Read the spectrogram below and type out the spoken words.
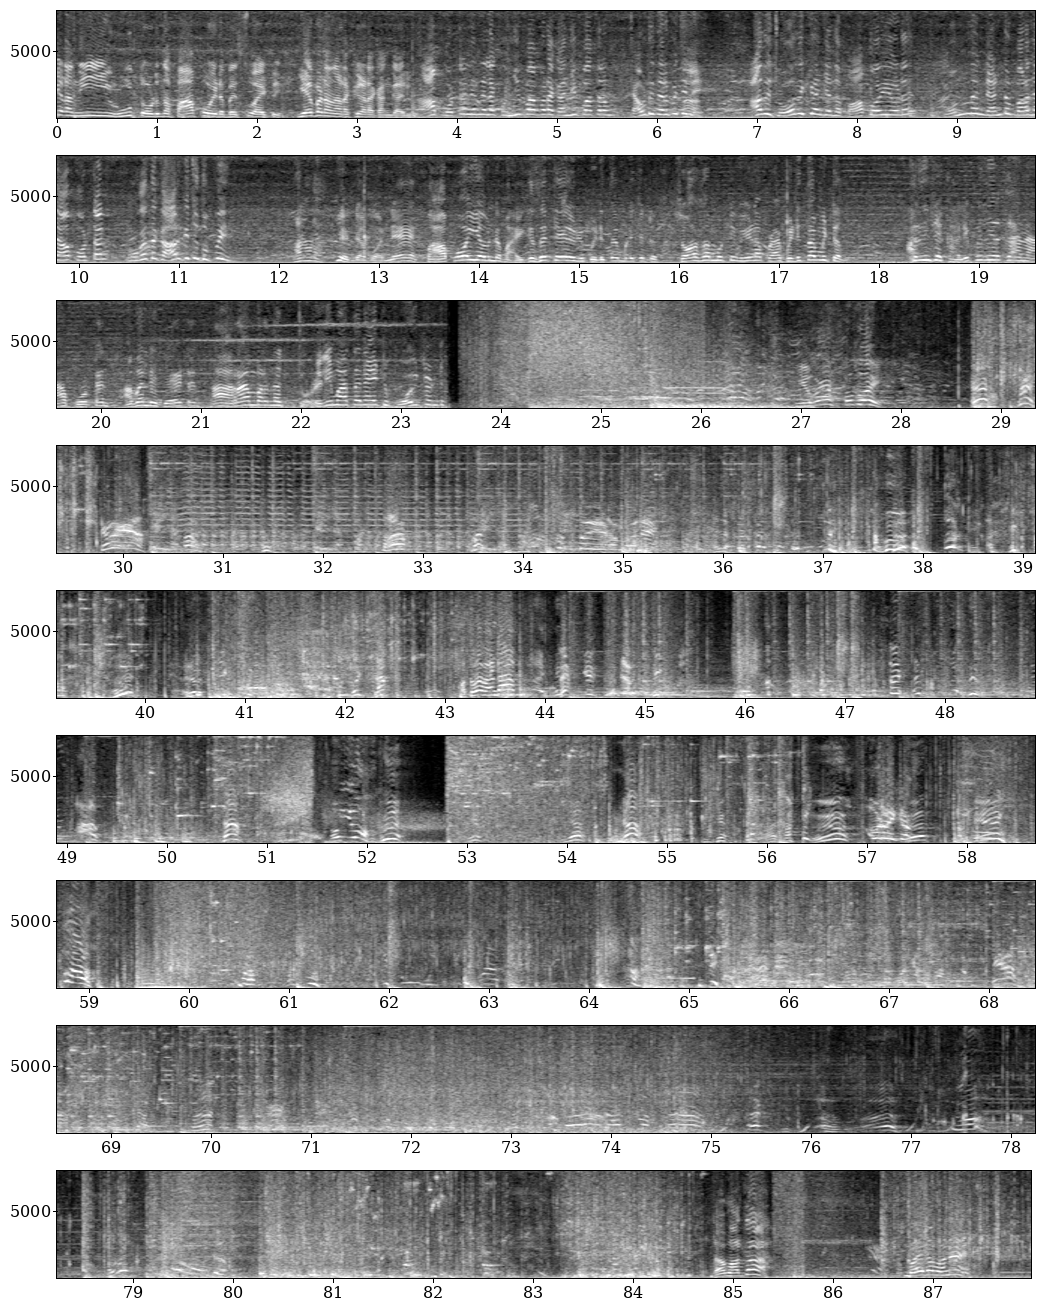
ഈടാ നീ ഈ റൂട്ട് ഓടുന്ന പാപ്പോയുടെ ബസ്സുമായിട്ട് എവിടെ നടക്കുകട കങ്കാരു? ആ പൊട്ടൻ ഇന്നലെ കുഞ്ഞിപ്പാപ്പയുടെ കഞ്ഞിപ്പാത്രം ചവിട്ടി തെറിപ്പിച്ചില്ലേ? അത് ചോദിക്കാൻ ചെന്ന പാപ്പോയോട് ഒന്നും രണ്ടും പറഞ്ഞ ആ പൊട്ടൻ മുഖത്ത് കാർക്കിച്ച് തുപ്പി. എന്റെ പൊന്നെ പാപ്പോയി അവന്റെ മൈക്ക് സെറ്റയിൽ ഒരു പിടുത്തം പിടിച്ചിട്ട് ശ്വാസം മുട്ടി വീണപ്പോഴാ പിടുത്തം വിട്ടത്. അതിന്റെ കലിപ്പ് തീർക്കാൻ ആ പൊട്ടൻ അവന്റെ ചേട്ടൻ ആ അറാൻ പറഞ്ഞ ചുഴലി മാത്താനായിട്ട് പോയിട്ടുണ്ട്. പോയി. അത്ര വേണ്ട അവിടെ വെക്കണം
